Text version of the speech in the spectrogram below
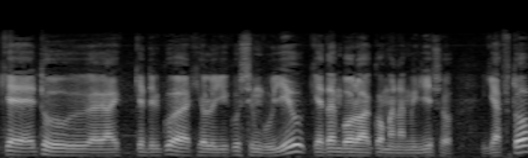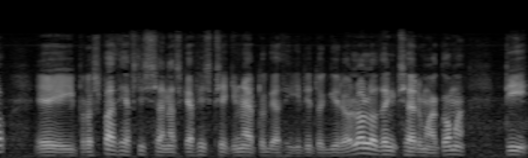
και του ε, Κεντρικού Αρχαιολογικού Συμβουλίου και δεν μπορώ ακόμα να μιλήσω γι' αυτό. Ε, η προσπάθεια αυτής της ανασκαφής ξεκινάει από τον καθηγητή τον κύριο Λόλο. Δεν ξέρουμε ακόμα τι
